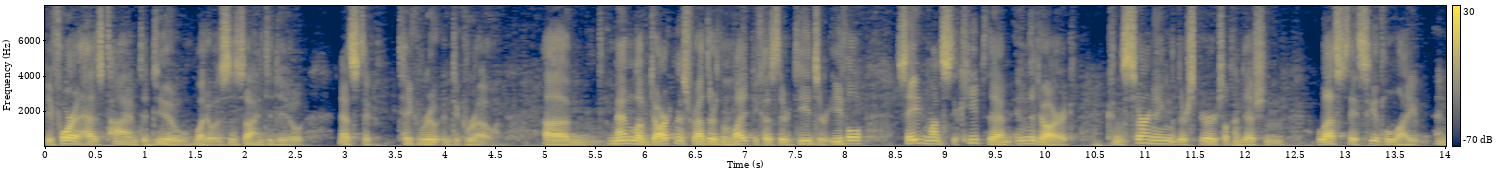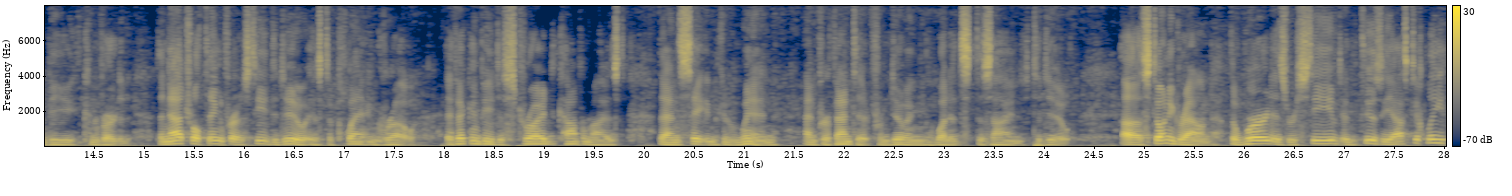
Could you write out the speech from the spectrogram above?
before it has time to do what it was designed to do. That's to take root and to grow. Um, men love darkness rather than light because their deeds are evil. Satan wants to keep them in the dark concerning their spiritual condition, lest they see the light and be converted. The natural thing for a seed to do is to plant and grow. If it can be destroyed, compromised, then Satan can win and prevent it from doing what it's designed to do. Uh, stony ground, the word is received enthusiastically,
